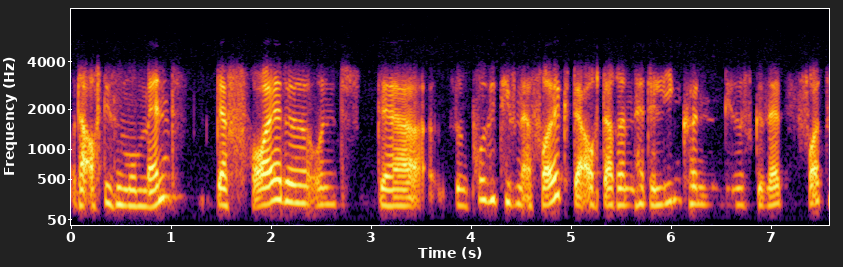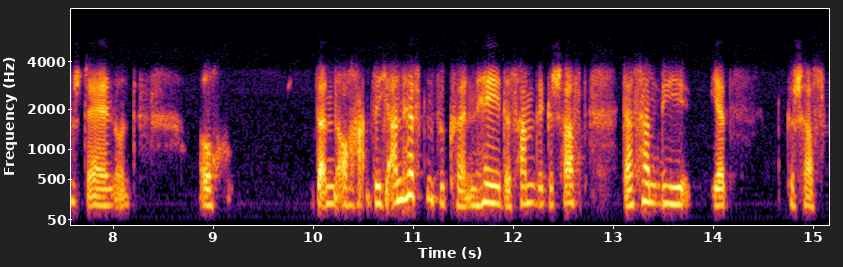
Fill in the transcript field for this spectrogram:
oder auf diesen Moment der Freude und der so einen positiven Erfolg, der auch darin hätte liegen können, dieses Gesetz vorzustellen und auch dann auch sich anheften zu können. Hey, das haben wir geschafft. Das haben die jetzt geschafft.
